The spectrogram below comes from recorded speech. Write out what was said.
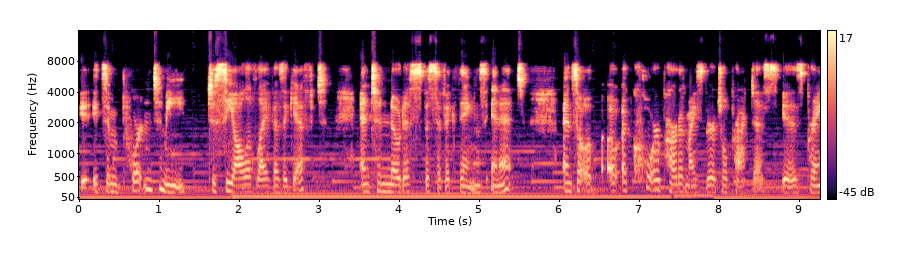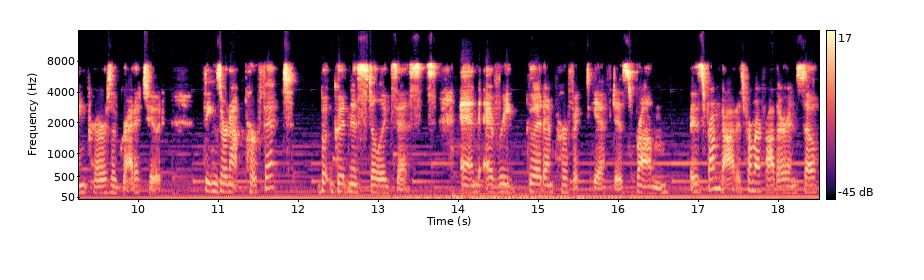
It's important to me to see all of life as a gift and to notice specific things in it. And so, a, a, core part of my spiritual practice is praying prayers of gratitude. Things are not perfect, but goodness still exists, and every good and perfect gift is from is from God, is from our Father. And so,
